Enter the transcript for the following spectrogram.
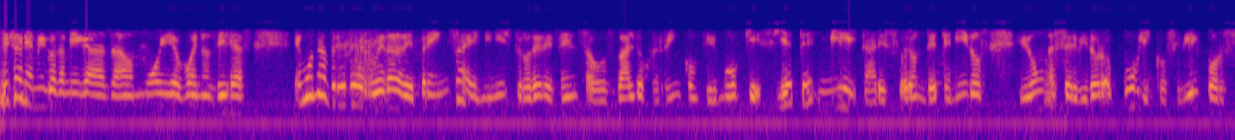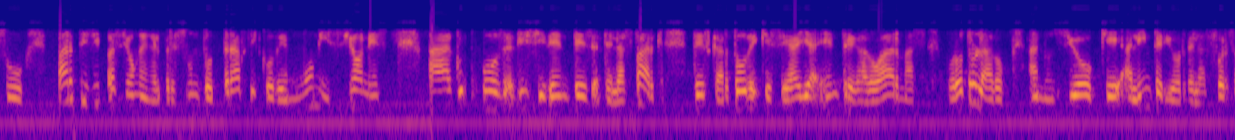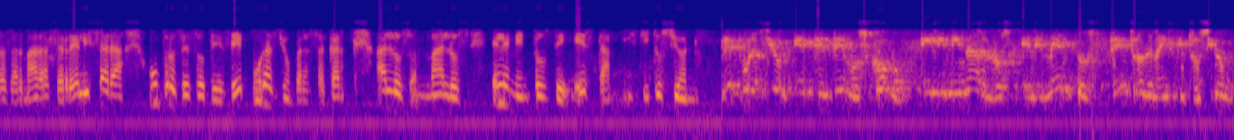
Lisa y amigos, amigas, ah, muy buenos días. En una breve rueda de prensa, el ministro de Defensa, Osvaldo Gerrín, confirmó que siete militares fueron detenidos y un servidor público civil por su participación en el presunto tráfico de municiones a grupos disidentes de las FARC. Descartó de que se haya entregado armas. Por otro lado, anunció que al interior de las Fuerzas Armadas se realizará un proceso de depuración para sacar a los malos elementos de esta institución. Depuración entendemos como eliminar los elementos dentro de la institución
